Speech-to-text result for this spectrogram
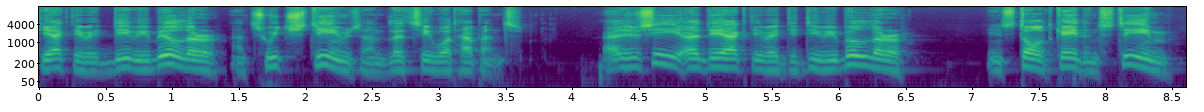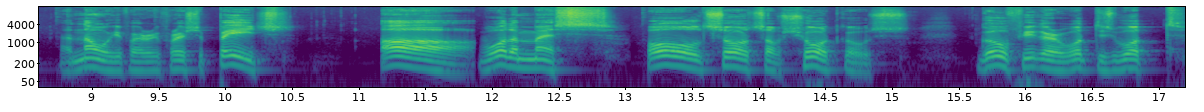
deactivate Divi Builder and switch teams and let's see what happens. As you see, I deactivated Divi Builder, installed Kadence Team, and now if I refresh the page, ah, what a mess. All sorts of shortcodes go figure what is what.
